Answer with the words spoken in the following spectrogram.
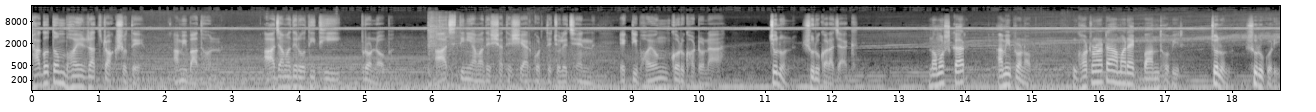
স্বাগতম ভয়ের রাত টকশোতে আমি বাঁধন। আজ আমাদের অতিথি প্রণব। আজ তিনি আমাদের সাথে শেয়ার করতে চলেছেন একটি ভয়ঙ্কর ঘটনা। চলুন, শুরু করা যাক। নমস্কার, আমি প্রণব। ঘটনাটা আমার এক বান্ধবীর। চলুন, শুরু করি।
